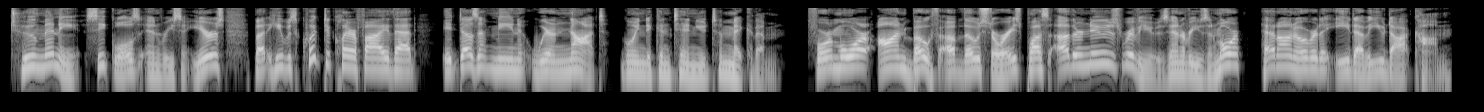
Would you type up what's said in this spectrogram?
too many sequels in recent years, but he was quick to clarify that it doesn't mean we're not going to continue to make them. For more on both of those stories, plus other news, reviews, interviews, and more, head on over to EW.com.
